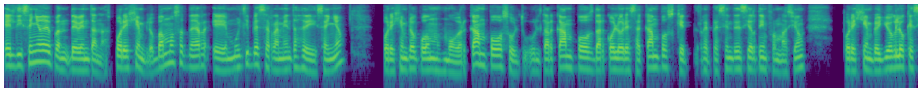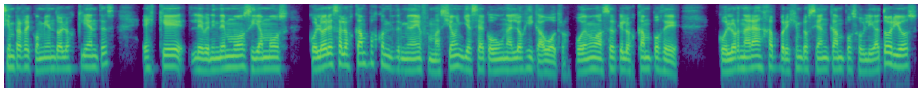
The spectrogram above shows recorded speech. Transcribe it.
El diseño de, ventanas. Por ejemplo, vamos a tener eh, múltiples herramientas de diseño por ejemplo, podemos mover campos, ocultar campos, dar colores a campos que representen cierta información. Por ejemplo, yo lo que siempre recomiendo a los clientes es que le brindemos, digamos, colores a los campos con determinada información, ya sea con una lógica u otro. Podemos hacer que los campos de color naranja, por ejemplo, sean campos obligatorios.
